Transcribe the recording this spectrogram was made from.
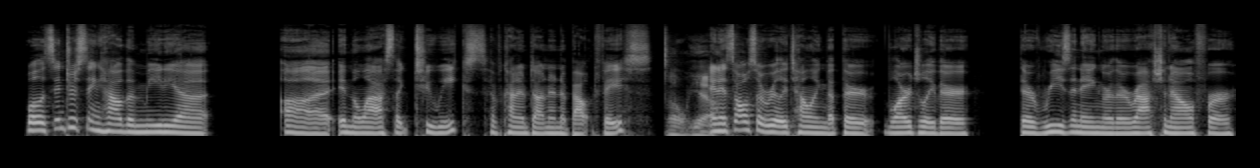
Well, it's interesting how the media uh in the last like 2 weeks have kind of done an about face. oh yeah, And it's also really telling that they're largely their their reasoning or their rationale for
